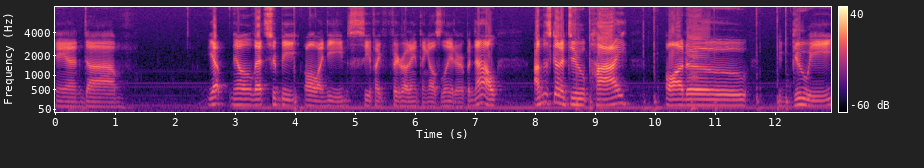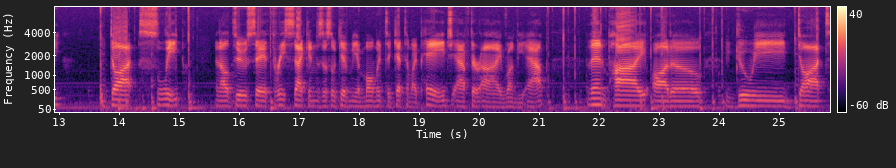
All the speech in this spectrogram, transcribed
and um, yep, you know, that should be all I need. See if I figure out anything else later. But now I'm just going to do pi auto GUI dot sleep and I'll do say three seconds. This will give me a moment to get to my page after I run the app. Then pi auto GUI dot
